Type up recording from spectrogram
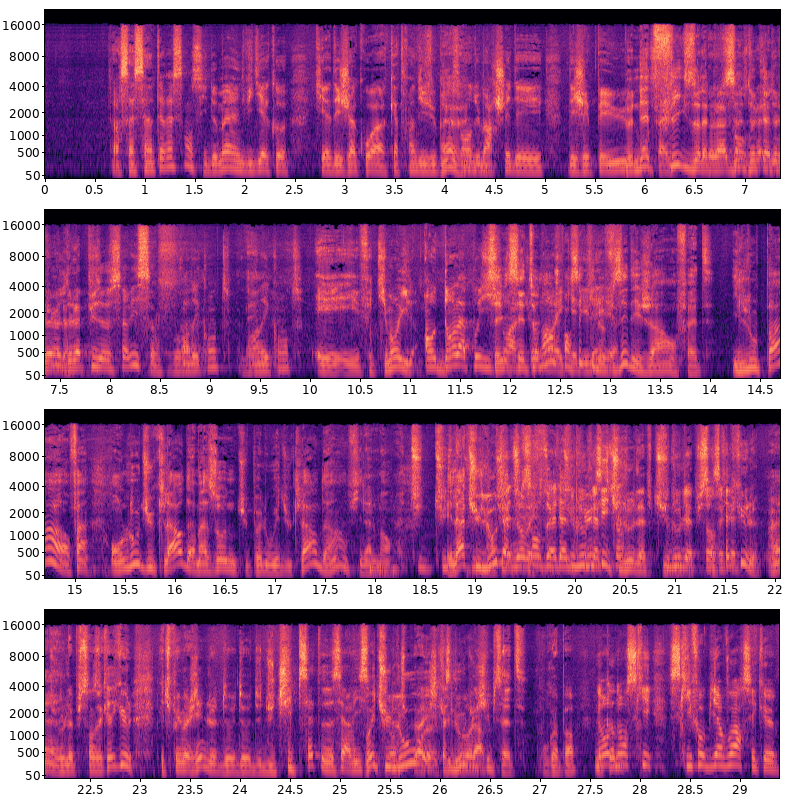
Alors ça c'est intéressant. Si demain Nvidia qui a déjà quoi 98% Ouais, ouais. du marché des, des GPU, Le Netflix de la de la, puissance de, de, de la- calcul. de la puce de service. vous vous rendez compte Vous vous rendez compte et, et effectivement, il en- dans la position C'est étonnant, je pensais qu'il il le faisait déjà en fait. Il loue pas, enfin, on loue du cloud, Amazon, tu peux louer du cloud hein, finalement. Tu- tu- Et là, tu loues de la puissance de calcul. Si, tu loues de la, de puissance de calcul. Tu loues de la puissance de calcul. Mais tu peux imaginer le, de, de- de- du chipset de service. Oui, tu Donc, loues, tu loues le chipset. Pourquoi pas Non, comme- non, ce qui- ce qu'il faut bien voir, c'est que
